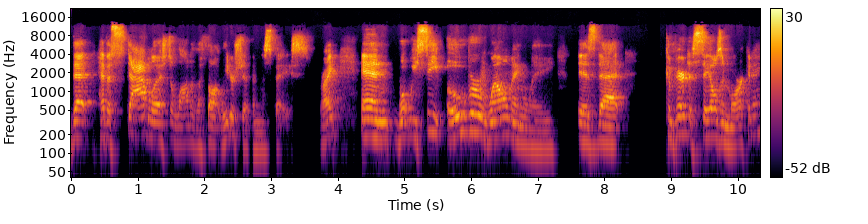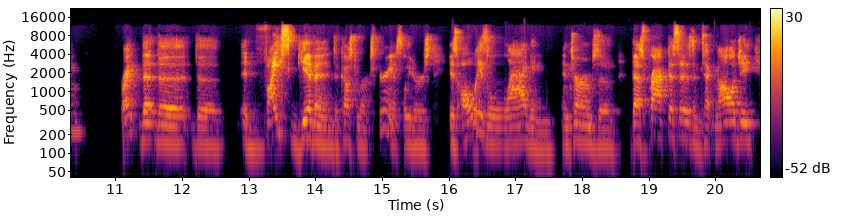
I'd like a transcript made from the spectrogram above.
that have established a lot of the thought leadership in the space, right? And what we see overwhelmingly is that compared to sales and marketing, right? The the the advice given to customer experience leaders is always lagging in terms of best practices and technology.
